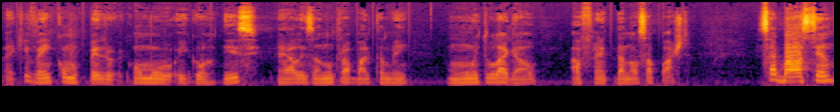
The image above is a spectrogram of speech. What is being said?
é, que vem, como, Pedro, como Igor disse, realizando um trabalho também muito legal à frente da nossa pasta. Sebastião,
